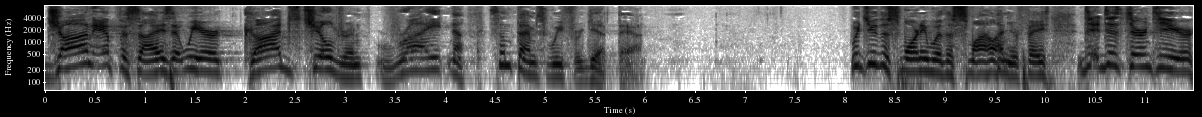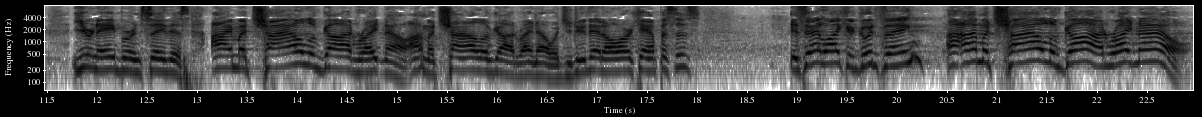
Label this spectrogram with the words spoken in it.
John emphasized that we are God's children right now. Sometimes we forget that. Would you this morning with a smile on your face, d- just turn to your, your neighbor and say this, I'm a child of God right now. I'm a child of God right now. Would you do that all our campuses? Is that like a good thing? I- I'm a child of God right now.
